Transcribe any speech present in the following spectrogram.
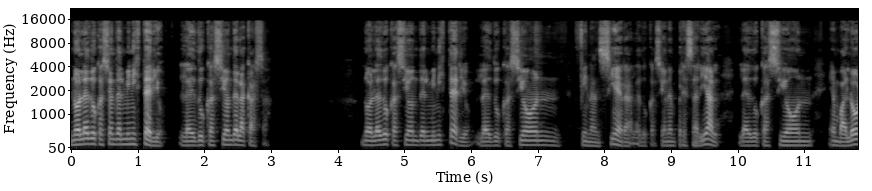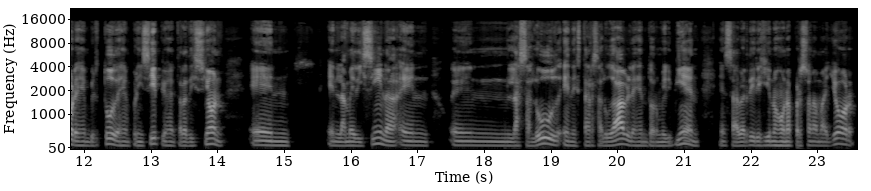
No la educación del ministerio, la educación de la casa. No la educación del ministerio, la educación financiera, la educación empresarial, la educación en valores, en virtudes, en principios, en tradición, en, en la medicina, en, en la salud, en estar saludables, en dormir bien, en saber dirigirnos a una persona mayor,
